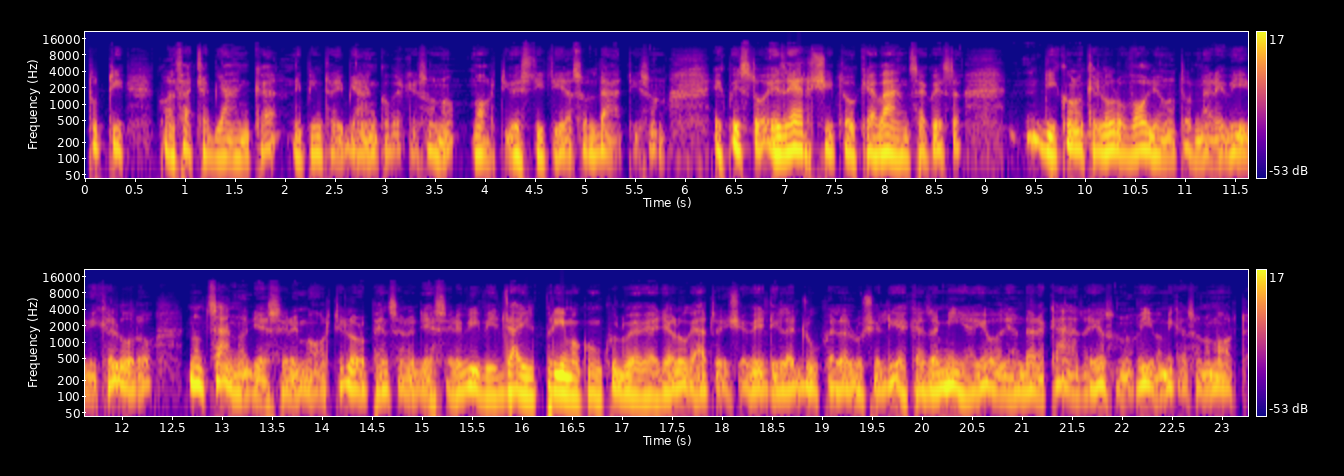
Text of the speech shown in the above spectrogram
tutti con la faccia bianca, dipinta di bianco perché sono morti, vestiti da soldati. Sono. E questo esercito che avanza, questo, dicono che loro vogliono tornare vivi, che loro non sanno di essere morti, loro pensano di essere vivi. Già il primo con cui lui aveva dialogato dice, vedi laggiù quella luce lì è casa mia, io voglio andare a casa, io sono vivo, mica sono morto.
